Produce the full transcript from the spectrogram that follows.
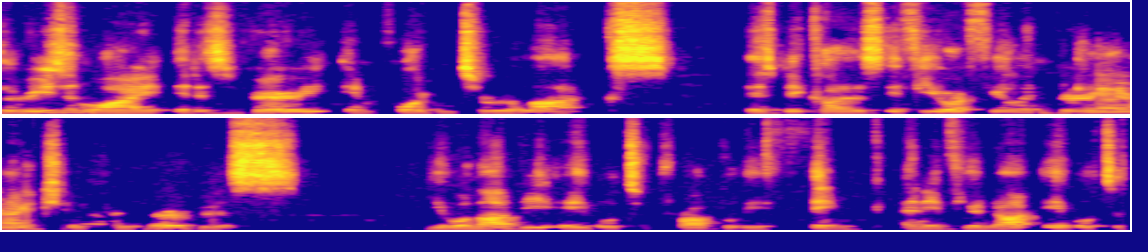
the reason why it is very important to relax is because if you are feeling very anxious and nervous, you will not be able to properly think. And if you're not able to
